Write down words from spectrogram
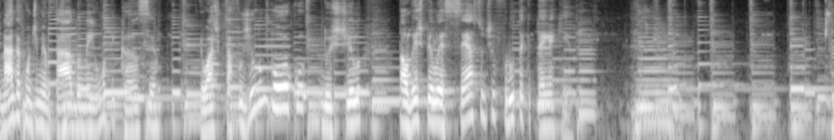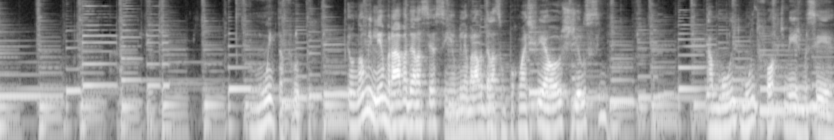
nada condimentado, nenhuma picância. Eu acho que está fugindo um pouco do estilo, talvez pelo excesso de fruta que tem aqui. Muita fruta. Eu não me lembrava dela ser assim, eu me lembrava dela ser um pouco mais fiel ao estilo, sim. Tá muito, muito forte mesmo esse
